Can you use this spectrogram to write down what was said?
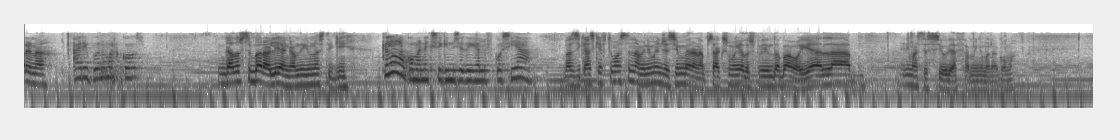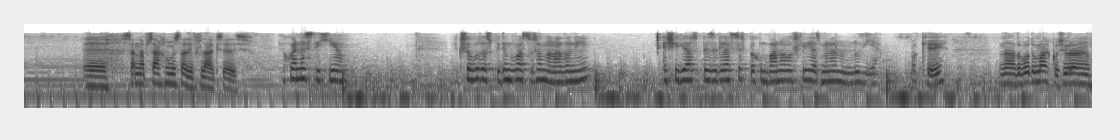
ρε να. Άρη, πού είναι ο Μαρκός; Είναι κάτω στην παραλία, κάνει γυμναστική. Καλά εν ακόμα να ξεκινήσετε για Λευκοσία. Βασικά σκεφτούμαστε να μείνουμε και σήμερα να ψάξουμε για το σπίτι του απαγωγέ, αλλά δεν είμαστε σίγουροι αν θα μείνουμε ακόμα. Ε, σαν να ψάχνουμε στα τυφλά, ξέρεις. Έχω ένα στοιχείο. Έξω από το σπίτι που βαστούσαν τον Άδωνη, έχει δύο άσπρες γλάστρες που έχουν πάνω σχεδιασμένα λουλούδια. Οκ. Να το πω του Μάρκου, σίγουρα είναι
